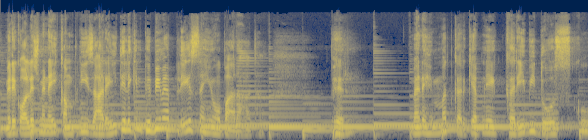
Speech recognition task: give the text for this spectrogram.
मेरे कॉलेज में नई कंपनीज़ आ रही थी, लेकिन फिर भी मैं प्लेस नहीं हो पा रहा था। फिर मैंने हिम्मत करके अपने एक करीबी दोस्त को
